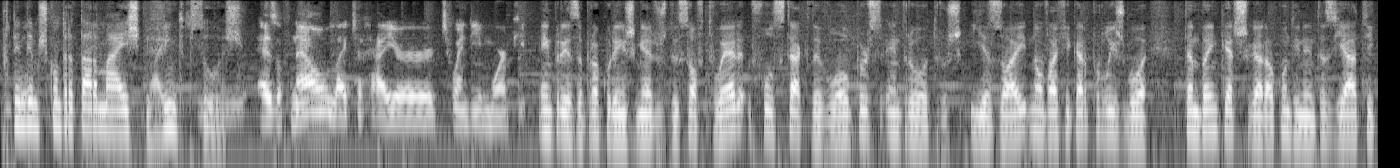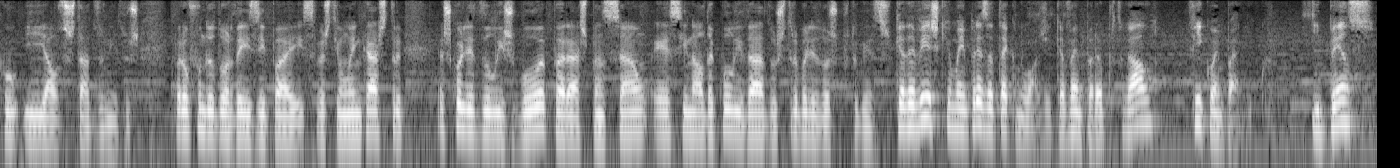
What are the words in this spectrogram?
Pretendemos contratar mais 20 pessoas. A empresa procura engenheiros de software, full stack developers, entre outros. E a Zoe não vai ficar por Lisboa. Também quer chegar ao continente asiático e aos Estados Unidos. Para o fundador da EasyPay, Sebastião Lencastre, a escolha de Lisboa para a expansão é sinal da qualidade dos trabalhadores portugueses. Cada vez que uma empresa tecnológica vem para Portugal, fico em pânico. E penso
